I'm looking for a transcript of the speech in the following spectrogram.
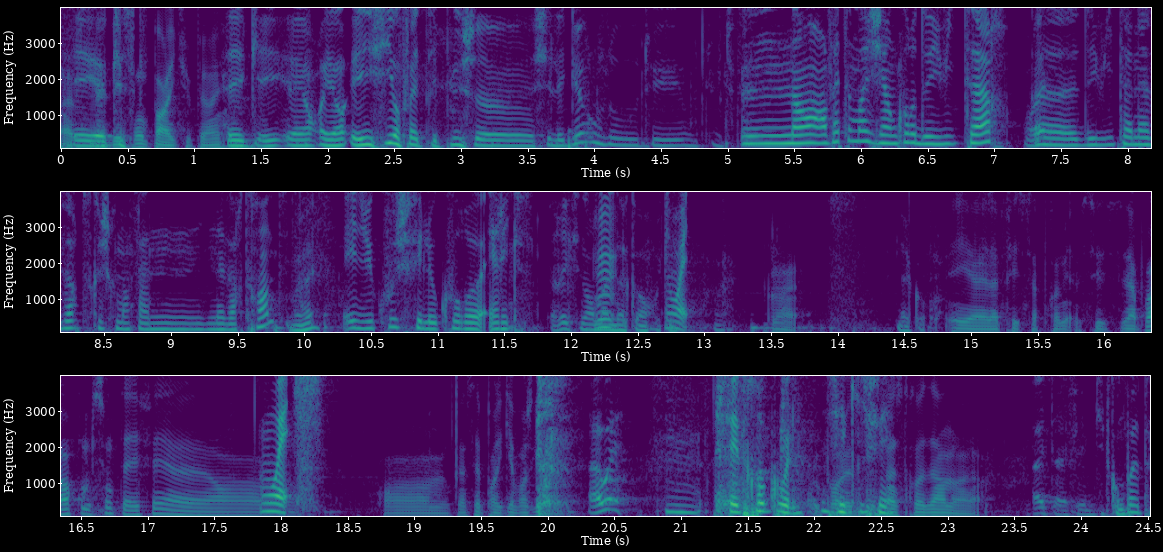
Ah, Et, qu'il y a euh, des pompes à récupérer. Et, et, et- et ici, en fait, t'es plus euh, chez les girls ou tu, tu- tu fais- Non, en fait, moi, j'ai un cours de 8 heures, Ouais. euh, de 8 à 9 heures, parce que je commence à 9h30. Ouais. Et du coup, je fais le cours euh, RX. C'est normal, Mm. d'accord. ok. Ouais. Ouais. D'accord. Et elle a fait sa première. C'est la première compétition que tu avais fait euh, en. Ouais. En... Comment ça, pour les Gavorge Games Ah ouais Mm. C'était trop cool. J'ai kiffé. Throwdown, voilà. Ah, t'avais fait une petite compète.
